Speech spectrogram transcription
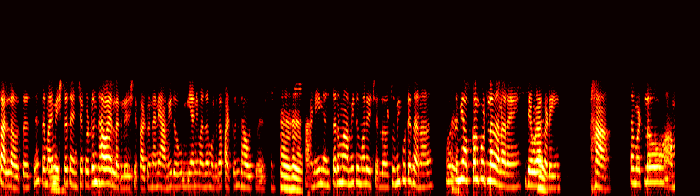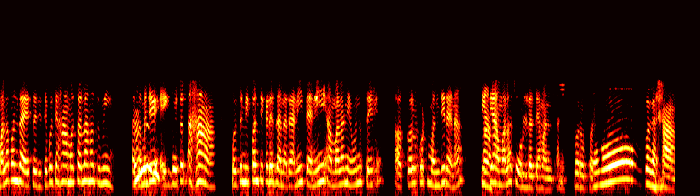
चालला होता असे. तर माझे मिस्टर त्यांच्या पाठून धावायला लागले असे पाठून आणि आम्ही दोघं मी आणि माझा मुलगा पाठून धावतोय असं. आणि नंतर मग आम्ही तुम्हाला विचारलं तुम्ही कुठे जाणार? तर मी अक्कलकोटला जाणार आहे देवळाकडे. हा. तर म्हटलं आम्हाला पण जायचंय तिथे. बोलते हा मग चला ना तुम्ही. असं म्हणजे एक बोलतो हा. बोलतो मी पण तिकडेच जाणार आहे. आणि त्यांनी आम्हाला नेऊन ते अक्कलकोट मंदिर आहे ना तिथे आम्हाला सोडलं त्या माणसाने. बरोबर. हा.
